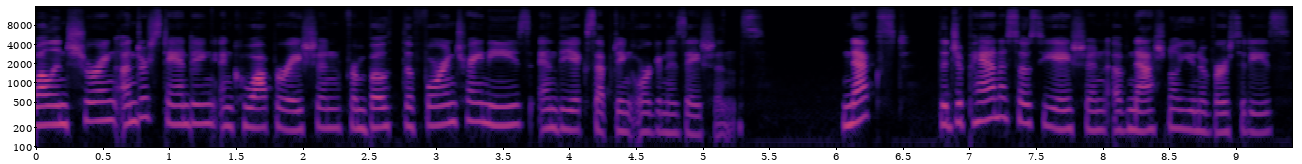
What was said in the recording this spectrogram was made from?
while ensuring understanding and cooperation from both the foreign trainees and the accepting organizations. Next, the Japan Association of National Universities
